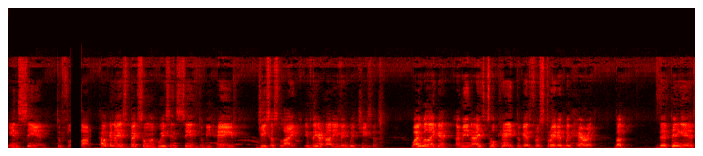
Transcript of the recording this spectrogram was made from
in sin to fly? How can I expect someone who is in sin to behave Jesus like if they are not even with Jesus? Why will I get, I mean, it's okay to get frustrated with Herod, but the thing is,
